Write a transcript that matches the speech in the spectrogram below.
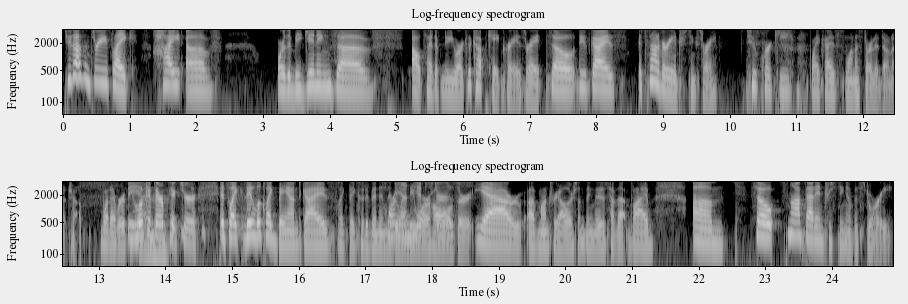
2003 is like height of, or the beginnings of outside of New York, the cupcake craze, right? So these guys, it's not a very interesting story. Two quirky white guys want to start a donut shop. Whatever. If you look at their picture, it's like they look like band guys, like they could have been in Portland the Dandy Warhols or yeah, or of Montreal or something. They just have that vibe. Um, so it's not that interesting of a story.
